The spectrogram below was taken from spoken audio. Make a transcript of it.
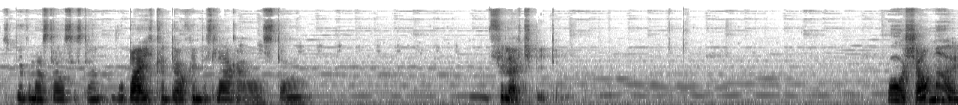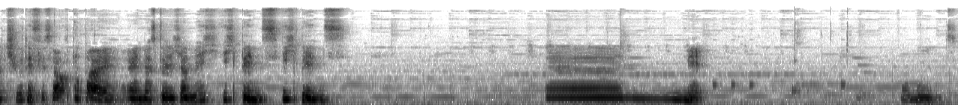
Das Bürgermeisterhaus ist dann... Wobei, ich könnte auch in das Lagerhaus da. Vielleicht später. Oh, schau mal, Judith ist auch dabei. Erinnerst du dich an mich? Ich bin's, ich bin's. Äh, nee. Moment.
